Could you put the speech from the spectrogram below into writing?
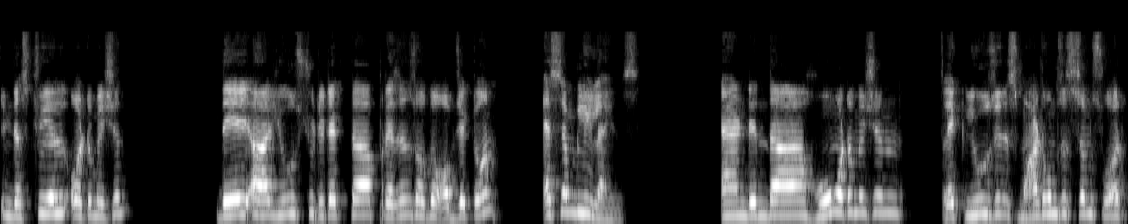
industrial automation. They are used to detect the presence of the object on assembly lines. And in the home automation, like used in smart home systems for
